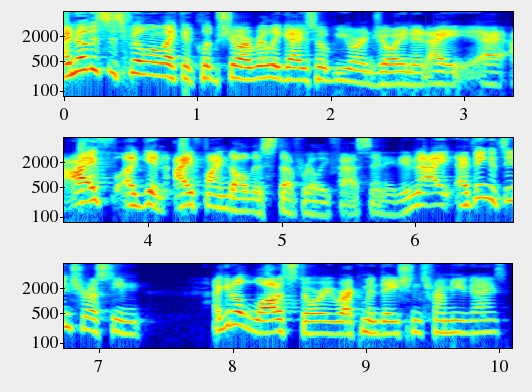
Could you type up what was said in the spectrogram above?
I know this is feeling like a clip show. I really, guys, hope you are enjoying it. I, I, I again, I find all this stuff really fascinating. And I, I think it's interesting. I get a lot of story recommendations from you guys.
